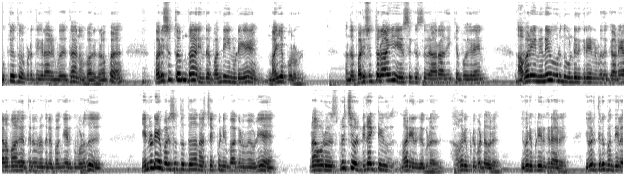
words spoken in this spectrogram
முக்கியத்துவப்படுத்துகிறார் என்பதை தான் நாம் பார்க்கிறோம். அப்போ பரிசுத்தம் தான் இந்த பந்தியினுடைய மையப்பொருள். அந்த பரிசுத்தராகி இயேசு கிறிஸ்துவை ஆராதிக்கப் போகிறேன். அவரை நினைவு கூர்ந்து கொண்டிருக்கிறேன் என்பதற்கு அடையாளமாக திருவிருந்தில் பங்கேற்கும் பொழுது என்னுடைய பரிசுத்தத்தை தான் நான் செக் பண்ணி பார்க்கணுமே ஒழிய நான் ஒரு ஸ்பிரிச்சுவல் டிடெக்டிவ் மாதிரி இருக்கக்கூடாது. அவர் இப்படிப்பட்டவர் இவர் இப்படி இருக்கிறாரு இவர் திருப்பந்தியில்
